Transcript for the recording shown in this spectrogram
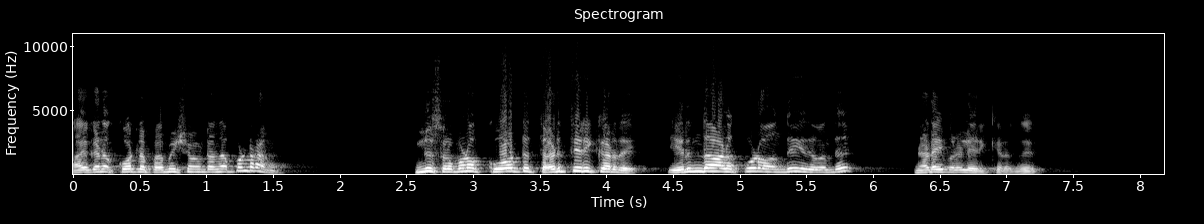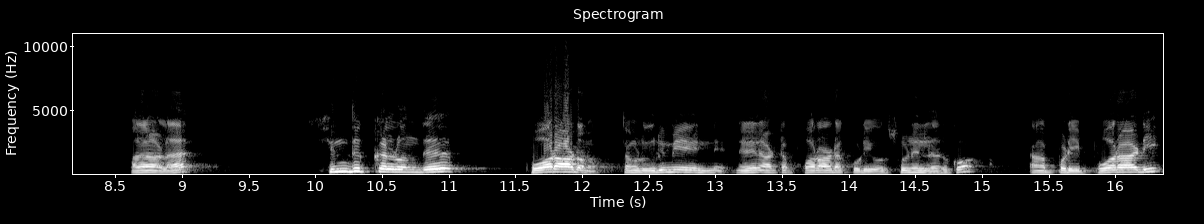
அதுக்கு என்ன கோர்ட்ல பெர்மிஷன் வாங்கிட்டு வந்தால் பண்ணுறாங்க இன்னும் சொல்லப்போனால் கோர்ட்டு தடுத்திருக்கிறது. இருந்தாலும் கூட வந்து இது வந்து நடைமுறையில் இருக்கிறது. அதனால இந்துக்கள் வந்து போராடணும். தங்களுடைய உரிமையை நி- நிலைநாட்ட போராடக்கூடிய ஒரு சூழ்நிலை இருக்கும். அப்படி போராடி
